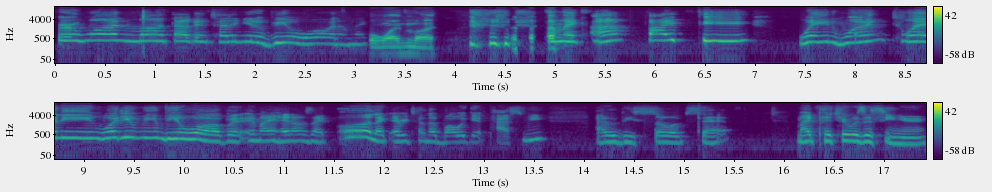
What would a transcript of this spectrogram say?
for one month I've been telling you to be a wall. And I'm like, For one month. I'm like, I'm five feet, weighing 120. What do you mean be a wall? But in my head, I was like, Oh, like every time the ball would get past me, I would be so upset. My pitcher was a senior.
